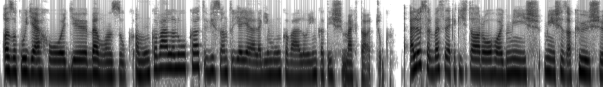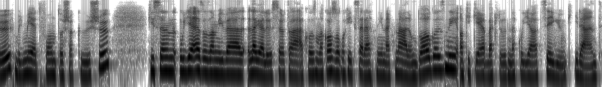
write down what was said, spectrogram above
azok ugye, hogy bevonzzuk a munkavállalókat, viszont ugye a jelenlegi munkavállalóinkat is megtartsuk. Először beszélek egy kicsit arról, hogy mi is, mi is ez a külső, vagy miért fontos a külső, hiszen ugye ez az, amivel legelőször találkoznak azok, akik szeretnének nálunk dolgozni, akik érdeklődnek ugye a cégünk iránt.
